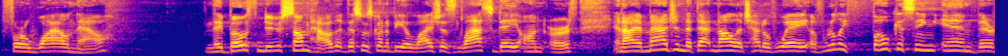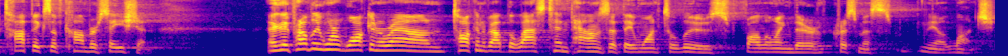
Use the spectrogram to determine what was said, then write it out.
for a while now. And they both knew somehow that this was going to be Elijah's last day on earth. And I imagine that that knowledge had a way of really focusing in their topics of conversation. And they probably weren't walking around talking about the last 10 pounds that they want to lose following their Christmas you know, lunch.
